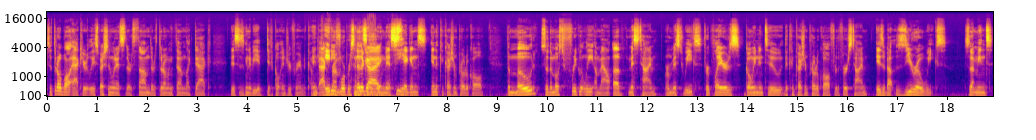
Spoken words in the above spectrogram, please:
to throw a ball accurately, especially when it's their thumb, their throwing thumb like Dak. This is going to be a difficult injury for him to come and back 84% from. Another guy, miss. Tee Higgins, in the concussion protocol. The mode, so the most frequently amount of missed time or missed weeks for players going into the concussion protocol for the first time is about zero weeks. So that means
